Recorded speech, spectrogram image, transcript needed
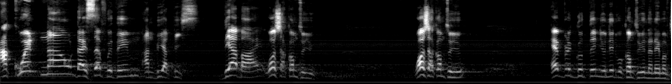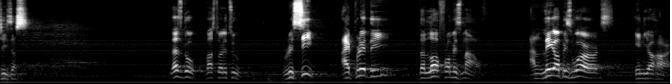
Acquaint now thyself with him and be at peace. Thereby, what shall come to you? What shall come to you? Every good thing you need will come to you in the name of Jesus. Let's go. Verse 22. Receive, I pray thee, the law from his mouth, and lay up his words in your heart.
